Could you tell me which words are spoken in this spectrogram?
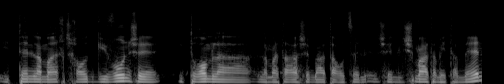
ייתן למערכת שלך עוד גיוון שיתרום ל- למטרה שבה אתה רוצה, שלשמה אתה מתאמן.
